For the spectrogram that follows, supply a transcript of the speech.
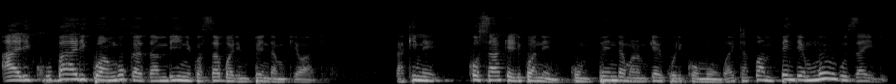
alikubali kuanguka dhambini kwa sababu alimpenda mke wake, lakini kosa lake ilikuwa nini? Kumpenda mwanamke wake kuliko Mungu. Alitakiwa mpende Mungu zaidi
